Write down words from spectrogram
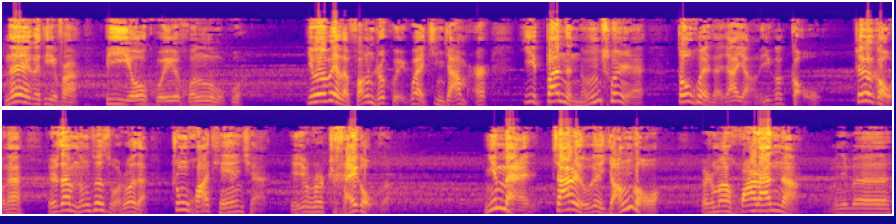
那个地方必有鬼魂路过。因为为了防止鬼怪进家门，一般的农村人都会在家养了一个狗。这个狗呢，也是咱们农村所说的中华田园犬，也就是说柴狗子。你买家里有个养狗，什么花丹呐，什么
